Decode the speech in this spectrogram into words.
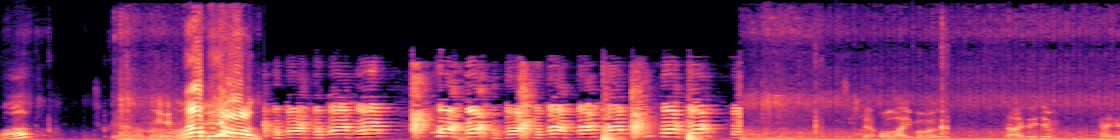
Hop. Yani anladın mı? Ne yapıyorsun? İşte olay bu. Sadece hani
